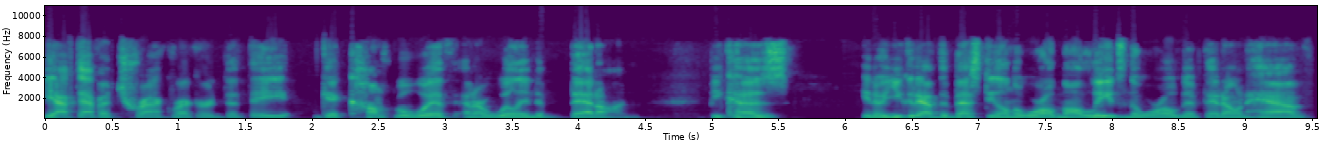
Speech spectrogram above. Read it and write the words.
you have to have a track record that they get comfortable with and are willing to bet on. Because, you know, you could have the best deal in the world and all leads in the world. And if they don't have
